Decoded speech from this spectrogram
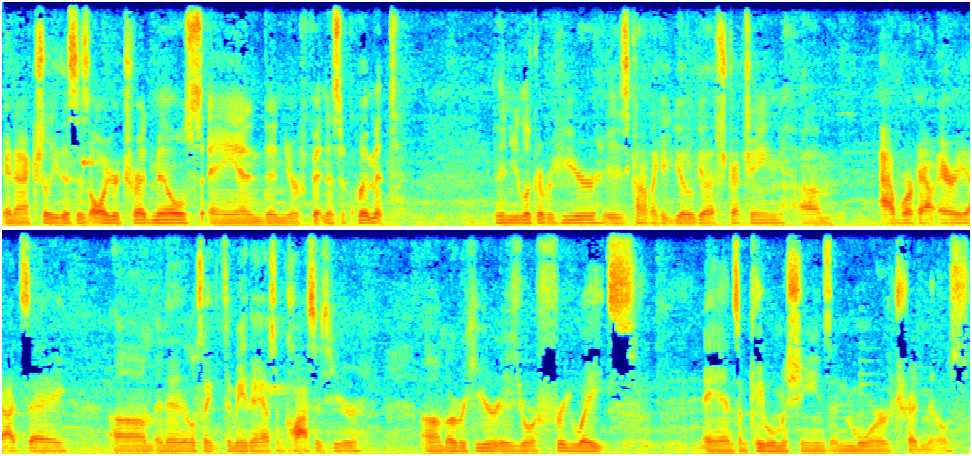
and actually this is all your treadmills and then your fitness equipment. And then you look over here is kind of like a yoga stretching um, ab workout area, I'd say. Um, and then it looks like to me they have some classes here. Um, over here is your free weights and some cable machines and more treadmills.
